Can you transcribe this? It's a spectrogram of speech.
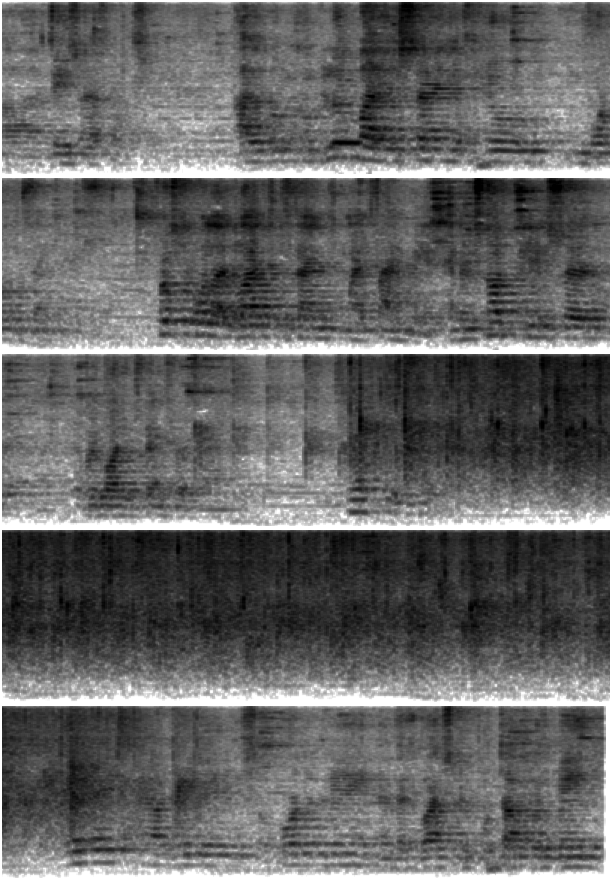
uh, these efforts. I will conclude by saying a few important thank yous. First of all, I'd like to thank my family. And it's not cliche, everybody thanks their family. It's not. They have really supported me and they've actually put up with me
